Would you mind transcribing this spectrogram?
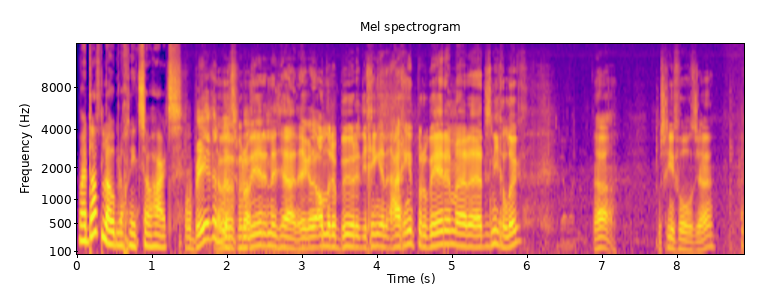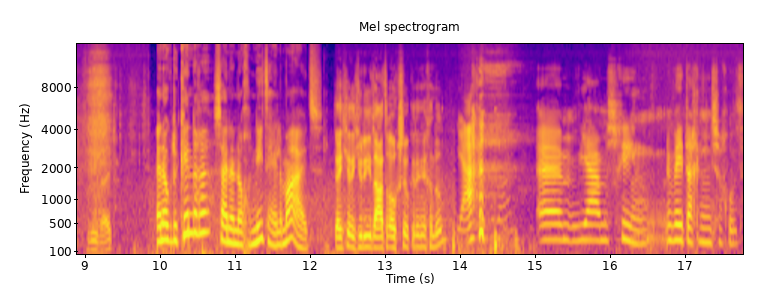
maar dat loopt nog niet zo hard. Proberen ja, het? We proberen het, ja. De andere buren, die gingen, hij ging het proberen, maar uh, het is niet gelukt. Ja, misschien volgend jaar. Wie weet. En ook de kinderen zijn er nog niet helemaal uit. Denk je dat jullie later ook zulke dingen gaan doen? Ja. um, ja, misschien. Ik weet het eigenlijk niet zo goed.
